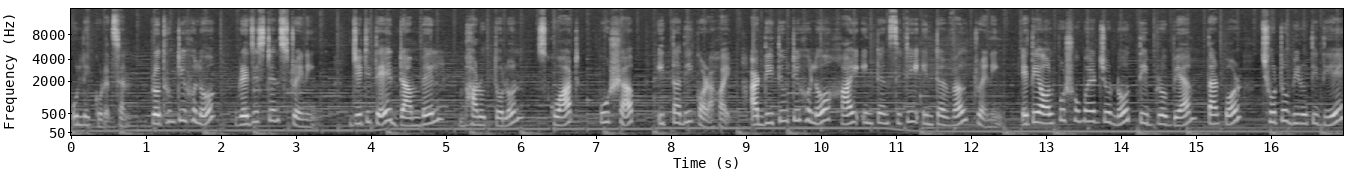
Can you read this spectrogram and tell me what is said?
উল্লেখ করেছেন। প্রথমটি হল রেজিস্ট্যান্স ট্রেনিং যেটিতে ডাম্বেল ভারোত্তোলন স্কোয়াট পুশ আপ ইত্যাদি করা হয়। আর দ্বিতীয়টি হল হাই ইন্টেন্সিটি ইন্টারভাল ট্রেনিং এতে অল্প সময়ের জন্য তীব্র ব্যায়াম, তারপর ছোট বিরতি দিয়ে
